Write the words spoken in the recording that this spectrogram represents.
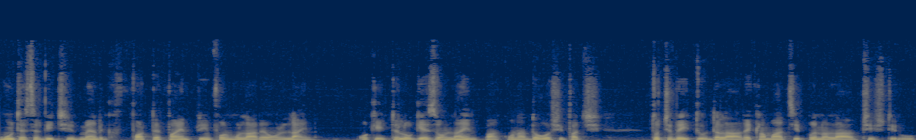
multe servicii merg foarte fain prin formulare online. Ok, te loghezi online, pac una, două și faci tot ce vrei tu, de la reclamații până la, ce știu,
